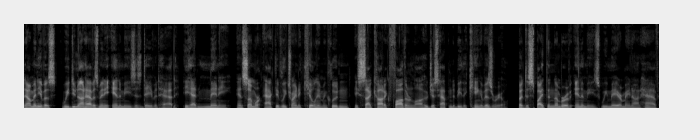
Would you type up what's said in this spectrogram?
Now, many of us, we do not have as many enemies as David had. He had many, and some were actively trying to kill him, including a psychotic father in law who just happened to be the king of Israel. But despite the number of enemies we may or may not have,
